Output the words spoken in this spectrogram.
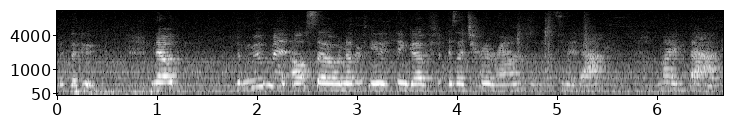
with the hoop. Now, the movement also, another thing to think of as I turn around and sit it back, my back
